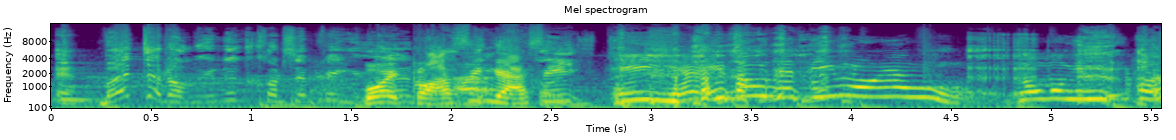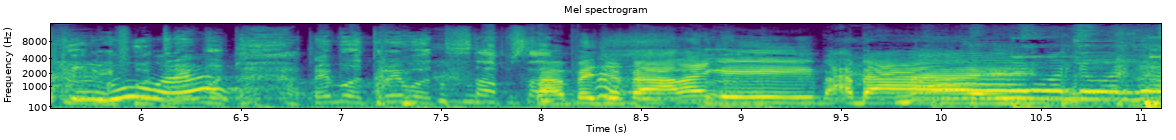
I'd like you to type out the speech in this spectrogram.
Eh, baca dong, ini konsepnya? Boy closing nggak sih? Iya, itu udah Timo yang ngomongin closing Ribut, gua. ribut, ribut, ribut, stop, stop. Sampai jumpa lagi. Bye bye. Bye warga-warga.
